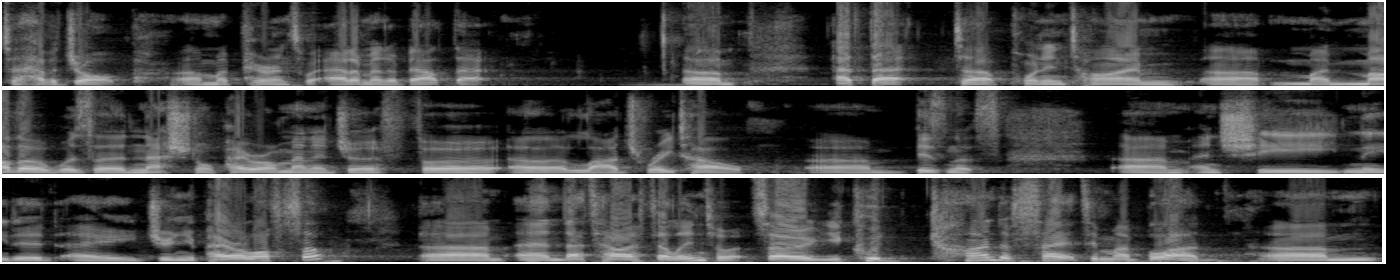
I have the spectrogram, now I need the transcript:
to have a job. Uh, my parents were adamant about that. Um, at that uh, point in time, uh, my mother was a national payroll manager for a large retail um, business. Um, and she needed a junior payroll officer, um, and that's how I fell into it. So you could kind of say it's in my blood. Um,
